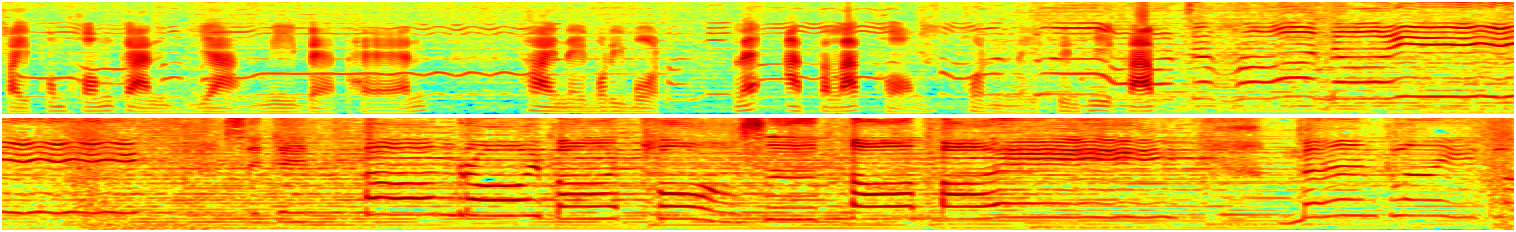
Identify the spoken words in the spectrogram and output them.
ไปพร้อม ๆ กันอย่างมีแบบแผน ภายในบริบทและอัตลักษณ์ของคนในพื้นที่ครับ เสด็จตามรอยบาทพ่อสืบต่อไป แม้นใกล้ไกล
